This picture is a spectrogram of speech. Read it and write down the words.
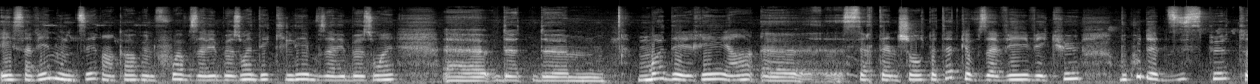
et ça vient nous dire encore une fois, vous avez besoin d'équilibre, vous avez besoin euh, de, hum, modérer hein, euh, certaines choses. Peut-être que vous avez vécu beaucoup de disputes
